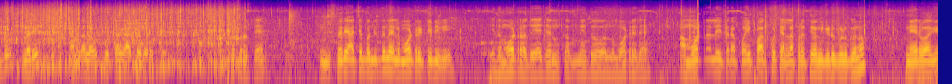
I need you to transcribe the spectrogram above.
ಇದು ಸ್ಲರಿ. ನಮಗೆಲ್ಲ ಔಟ್ಪುಟ್ಟಾಗಿ ಆಚೆ ಬರುತ್ತೆ. ಆಚೆ ಬರುತ್ತೆ. ಹಿಂಗೆ ಸರಿ ಆಚೆ ಬಂದಿದ್ದನ್ನು ಇಲ್ಲಿ ಮೋಟ್ರ್ ಇಟ್ಟಿದ್ದೀವಿ. ಇದು ಮೋಟ್ರ್ ಅದು ಏಜನ್ ಕಂಪ್ನಿದು ಒಂದು ಮೋಟ್ರ್ ಇದೆ. ಆ ಮೋಟ್ರಲ್ಲಿ ಈ ಥರ ಪೈಪ್ ಹಾಕ್ಬಿಟ್ಟು ಎಲ್ಲ ಪ್ರತಿಯೊಂದು ಗಿಡಗಳಿಗೂ ನೇರವಾಗಿ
